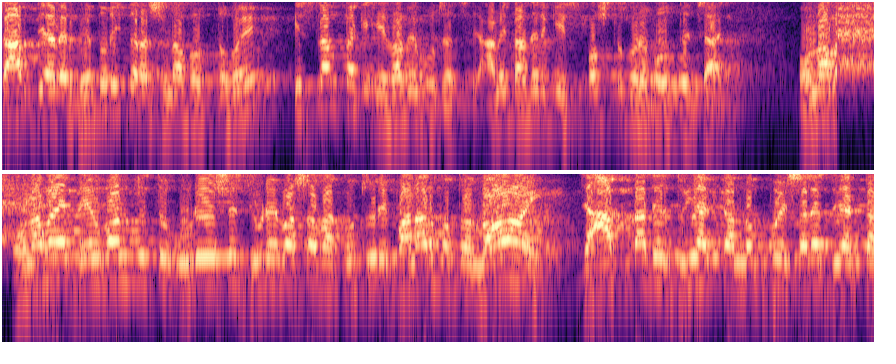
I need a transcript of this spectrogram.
চার দেয়ালের ভেতরেই তারা সীমাবদ্ধ হয়ে ইসলামটাকে এভাবে বোঝাচ্ছে আমি তাদেরকে স্পষ্ট করে বলতে চাই, ওলামা ওলামায় দেওবন কিন্তু উড়ে এসে জুড়ে বসা বা কচুরি পানার মতো নয় যে আপনাদের দুই একটা নব্বই সালে দুই একটা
